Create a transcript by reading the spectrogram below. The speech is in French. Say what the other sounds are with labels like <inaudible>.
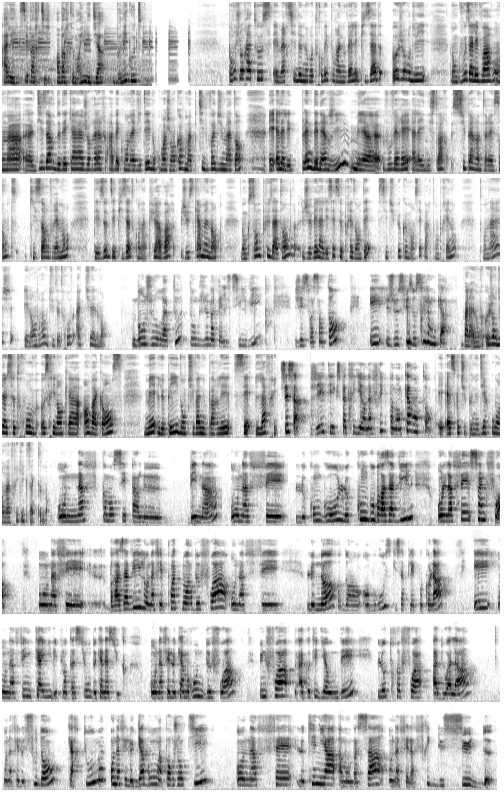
Allez, c'est parti, embarquement immédiat, bonne écoute. Bonjour à tous et merci de nous retrouver pour un nouvel épisode aujourd'hui. Donc vous allez voir, on a 10 euh, heures de décalage horaire avec mon invité, donc moi j'ai encore ma petite voix du matin et elle, elle est pleine d'énergie, mais euh, vous verrez, elle a une histoire super intéressante qui sort vraiment des autres épisodes qu'on a pu avoir jusqu'à maintenant. Donc sans plus attendre, je vais la laisser se présenter. Si tu peux commencer par ton prénom, ton âge et l'endroit où tu te trouves actuellement. Bonjour à toutes, donc je m'appelle Sylvie, j'ai 60 ans et je suis au Sri Lanka. Voilà, donc aujourd'hui elle se trouve au Sri Lanka en vacances, mais le pays dont tu vas nous parler, c'est l'Afrique. C'est ça, j'ai été expatriée en Afrique pendant 40 ans. Et est-ce que tu peux nous dire où en Afrique exactement? On a commencé par le Bénin, on a fait le Congo, le Congo-Brazzaville, on l'a fait cinq fois on a fait euh, Brazzaville, on a fait Pointe-Noire deux fois, on a fait le nord dans, en Brousse qui s'appelait Pocola et on a fait une caille, les plantations de canne à sucre. On a fait le Cameroun deux fois, une fois à côté d'Yaoundé, l'autre fois à Douala. On a fait le Soudan, Khartoum. On a fait le Gabon à Port-Gentil. On a fait le Kenya à Mombasa. On a fait l'Afrique du Sud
